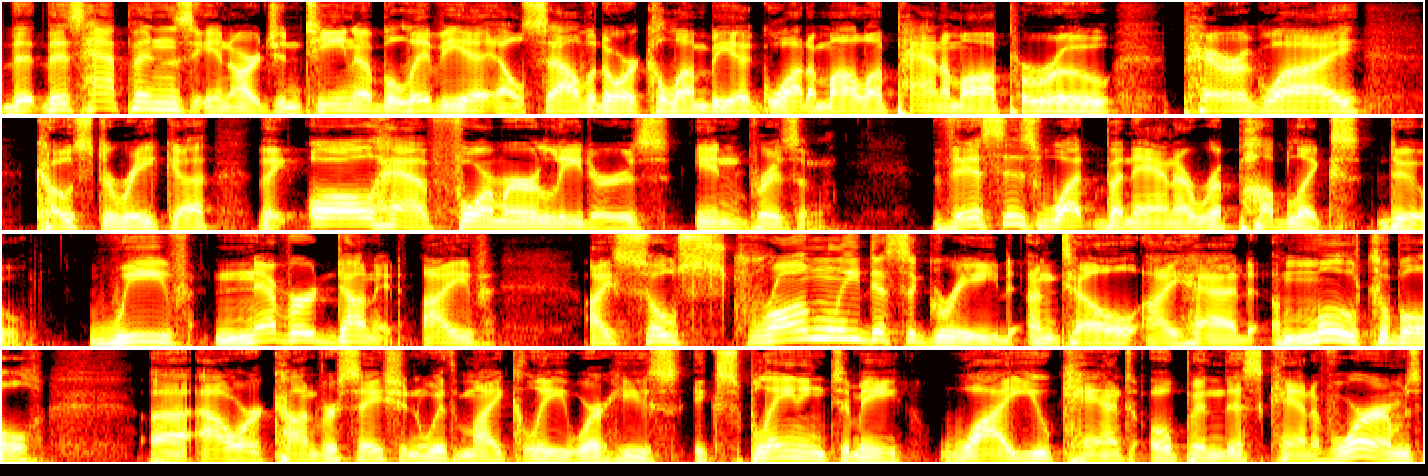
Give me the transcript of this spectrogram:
th- this happens in Argentina, Bolivia, El Salvador, Colombia, Guatemala, Panama, Peru, Paraguay, Costa Rica. They all have former leaders in prison. This is what banana republics do. We've never done it. I've I so strongly disagreed until I had a multiple uh, hour conversation with Mike Lee where he's explaining to me why you can't open this can of worms.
